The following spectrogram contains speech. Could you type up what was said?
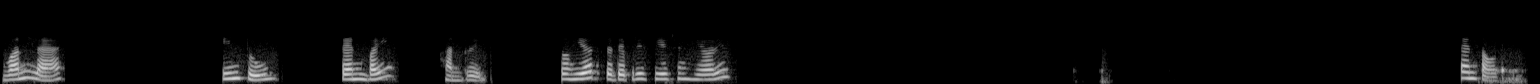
1 lakh into 10 by 100. So here the depreciation here is ten thousand.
